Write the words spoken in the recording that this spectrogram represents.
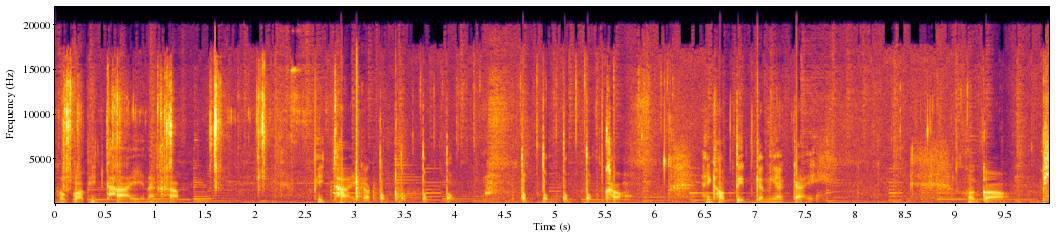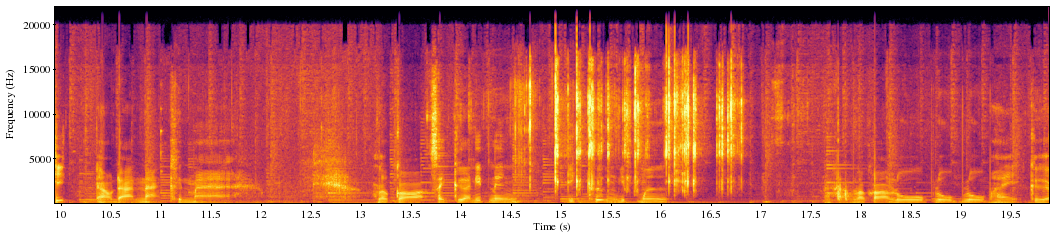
แล้วก็พริกไทยนะครับ พริกไทยก็ตบตบตบตบตบตบตบตบเขาให้เขาติดกับเนื้อไก่ แล้วก็พลิกเอาด้านหนังขึ้นมา แล้วก็ใส่เกลือนิดนึงอีกครึ่งหยิบมือนะครับแล้วก็ลูบลูบลูบให้เกลือ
